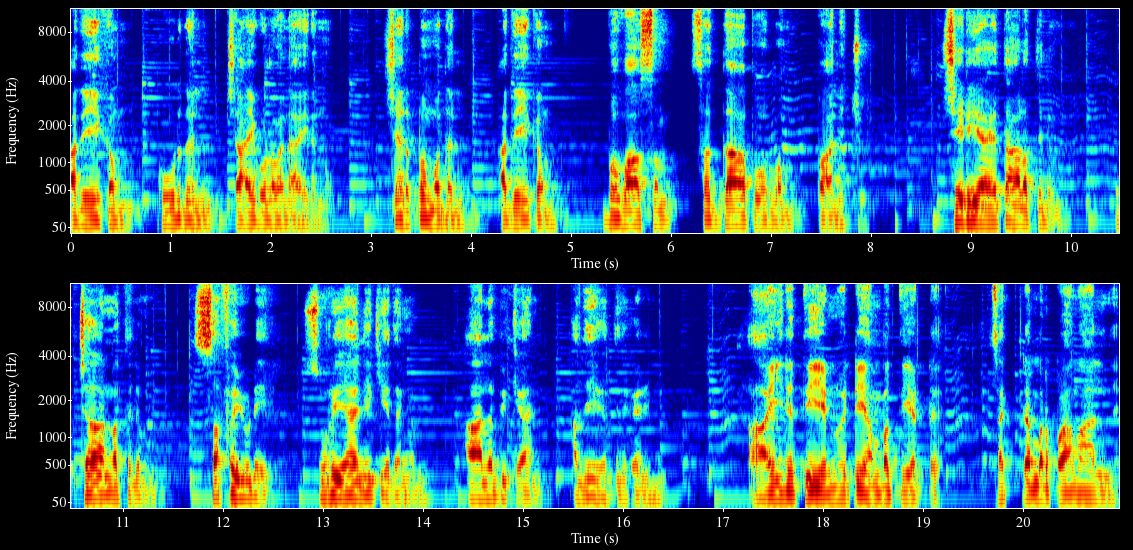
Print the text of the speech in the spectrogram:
അദ്ദേഹം കൂടുതൽ ചായ്വുള്ളവനായിരുന്നു. ചെറുപ്പം മുതൽ അദ്ദേഹം ഉപവാസം ശ്രദ്ധാപൂർവം പാലിച്ചു. ശരിയായ താളത്തിലും ഉച്ചാരണത്തിലും സഫയുടെ സുറിയാനി ഗീതങ്ങൾ ആലപിക്കാൻ അദ്ദേഹത്തിന് കഴിഞ്ഞു. ആയിരത്തി എണ്ണൂറ്റി അമ്പത്തി എട്ട് സെപ്റ്റംബർ പതിനാലിന്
